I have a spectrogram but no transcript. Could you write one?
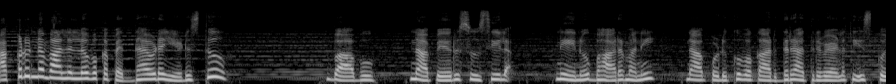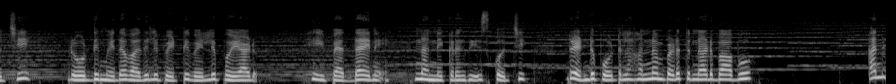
అక్కడున్న వాళ్ళల్లో ఒక పెద్దావిడ ఏడుస్తూ బాబు నా పేరు సుశీల. నేను భారమని నా కొడుకు ఒక అర్ధరాత్రి వేళ తీసుకొచ్చి రోడ్డు మీద వదిలిపెట్టి వెళ్ళిపోయాడు. ఈ పెద్దాయనే నన్నిక్కడికి తీసుకొచ్చి రెండు పూటల అన్నం పెడుతున్నాడు బాబు. అని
